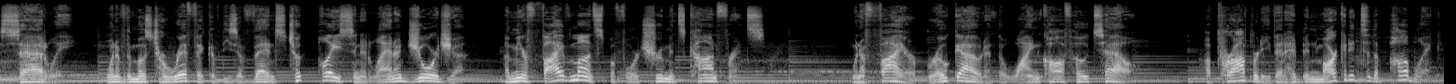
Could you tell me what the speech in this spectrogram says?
Sadly, one of the most horrific of these events took place in Atlanta, Georgia, a mere five months before Truman's conference, when a fire broke out at the Winecoff Hotel, a property that had been marketed to the public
